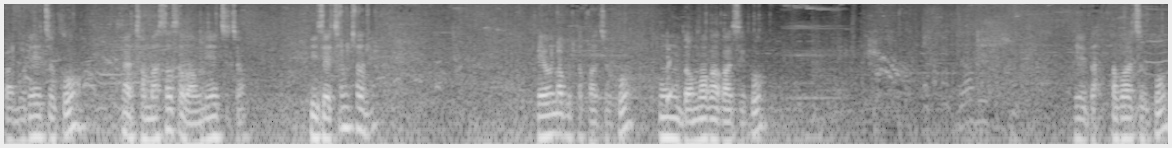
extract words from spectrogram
마무리 해주고, 그냥 저만 써서 마무리 해주죠. 이제 천천히. 레오나부터 봐주고, 공 넘어가가지고, 얘나 잡아주고,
